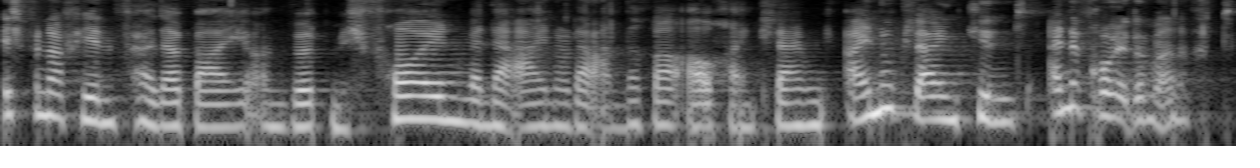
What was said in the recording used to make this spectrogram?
Ich bin auf jeden Fall dabei und würde mich freuen, wenn der ein oder andere auch ein klein, ein klein Kind eine Freude macht.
